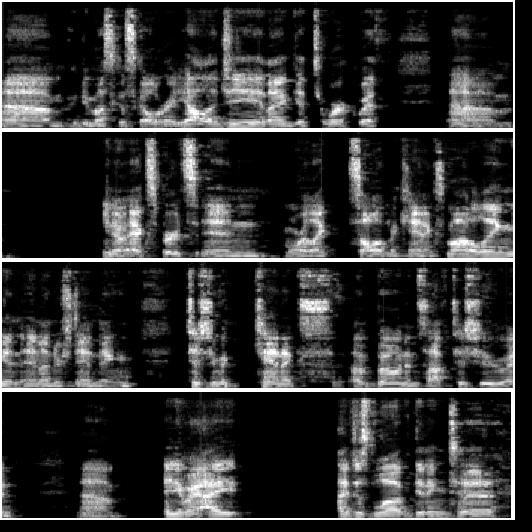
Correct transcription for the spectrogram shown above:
um, who do musculoskeletal radiology, and I get to work with um, you know experts in more like solid mechanics modeling and, and understanding tissue mechanics of bone and soft tissue. And um, anyway i i just love getting to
